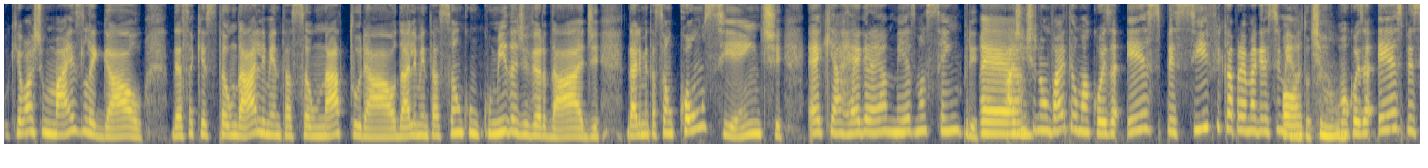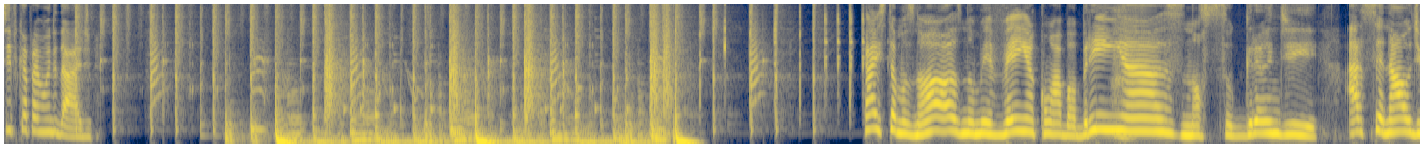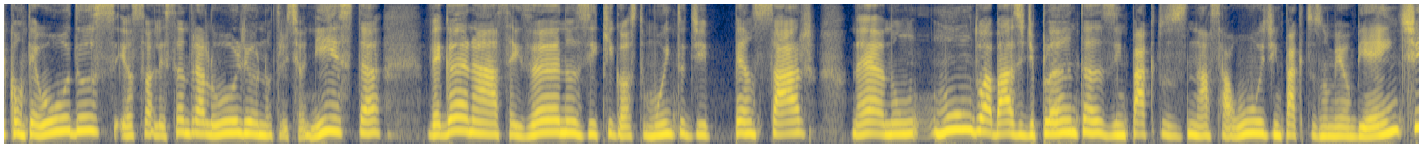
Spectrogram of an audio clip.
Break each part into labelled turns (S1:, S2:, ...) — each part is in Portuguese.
S1: O que eu acho mais legal dessa questão da alimentação natural, da alimentação com comida de verdade, da alimentação consciente, é que a regra é a mesma sempre.
S2: É.
S1: A gente não vai ter uma coisa específica para emagrecimento,
S2: Ótimo.
S1: uma coisa específica para imunidade.
S2: Cá estamos nós no Me Venha com Abobrinhas, nosso grande arsenal de conteúdos. Eu sou Alessandra Lúlio, nutricionista, vegana há seis anos e que gosto muito de pensar né, num mundo à base de plantas, impactos na saúde, impactos no meio ambiente.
